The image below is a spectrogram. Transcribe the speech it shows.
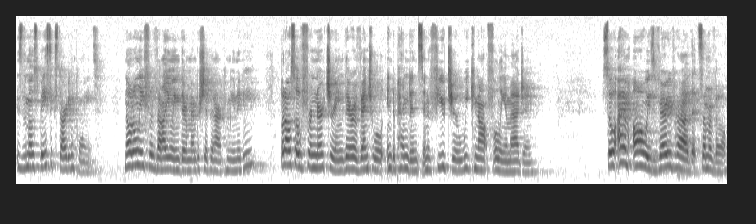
is the most basic starting point, not only for valuing their membership in our community, but also for nurturing their eventual independence in a future we cannot fully imagine. So I am always very proud that Somerville,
